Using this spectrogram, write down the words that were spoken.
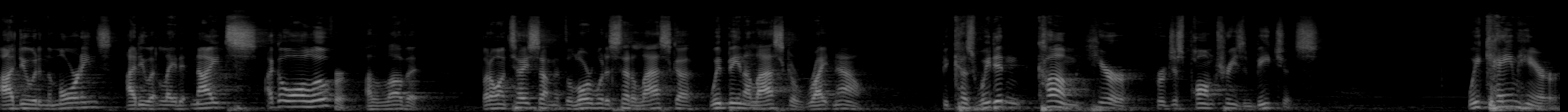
I do it in the mornings. I do it late at nights. I go all over. I love it. But I want to tell you something. If the Lord would have said Alaska, we'd be in Alaska right now because we didn't come here for just palm trees and beaches. We came here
